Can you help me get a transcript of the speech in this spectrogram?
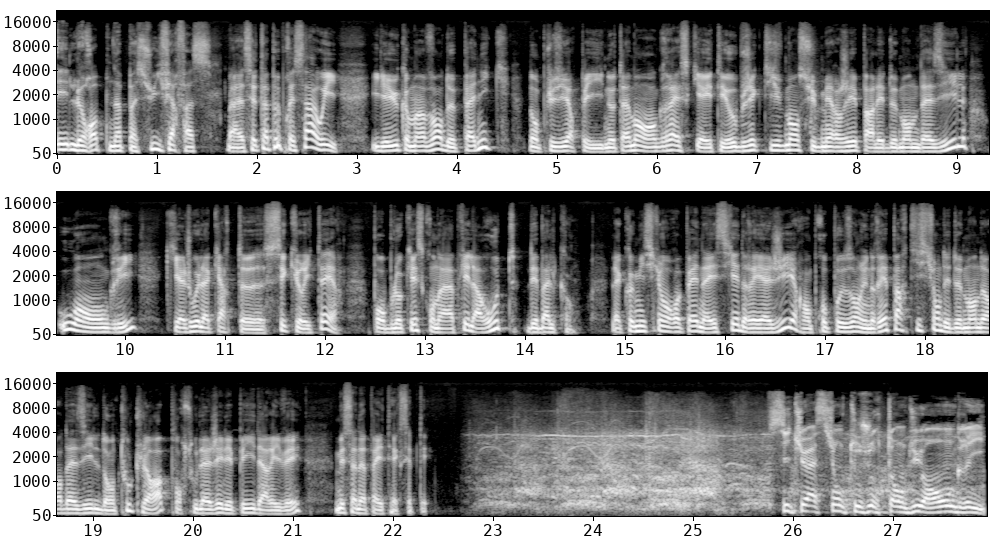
Et l'Europe n'a pas su y faire face. Bah, c'est à peu près ça, oui. Il y a eu comme un vent de panique dans plusieurs pays, notamment en Grèce, qui a été objectivement submergée par les demandes d'asile, ou en Hongrie, qui a joué la carte euh, sécuritaire pour bloquer ce qu'on a appelé la route des Balkans. La Commission européenne a essayé de réagir en proposant une répartition des demandeurs d'asile dans toute l'Europe pour soulager les pays d'arrivée, mais ça n'a pas été accepté. Situation toujours tendue en Hongrie.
